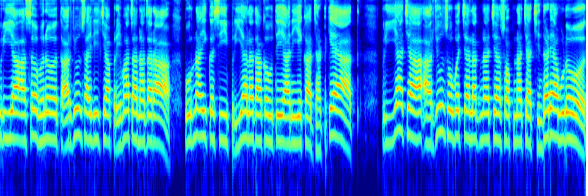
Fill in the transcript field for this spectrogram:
प्रिया असं म्हणत अर्जुन सायलीच्या प्रेमाचा नजारा पूर्णाई कशी प्रियाला दाखवते आणि एका झटक्यात प्रियाच्या अर्जुनसोबतच्या लग्नाच्या स्वप्नाच्या छिंदड्या उडत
